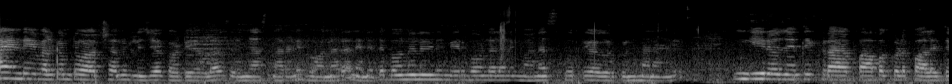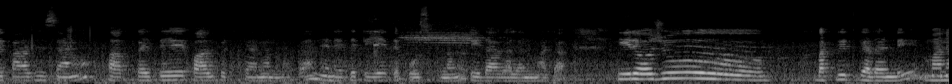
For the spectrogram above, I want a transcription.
హాయ్ అండి welcome to our channel Vijaya Koti vlogs ఏం చేస్తున్నారండి? బాగున్నారా? నేనైతే బాగున్నానండి. మీరు బాగుండాలని మనస్ఫూర్తిగా కోరుకుంటున్నానండి. ఇంక ఈరోజు అయితే ఇక్కడ పాపకు కూడా పాలు అయితే కాసేసాను పాపకైతే పాలు పెట్టాను అనమాట నేనైతే టీ అయితే పోసుకున్నాను టీ తాగాలన్నమాట. ఈరోజు బక్రీద్ కదండి. మన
